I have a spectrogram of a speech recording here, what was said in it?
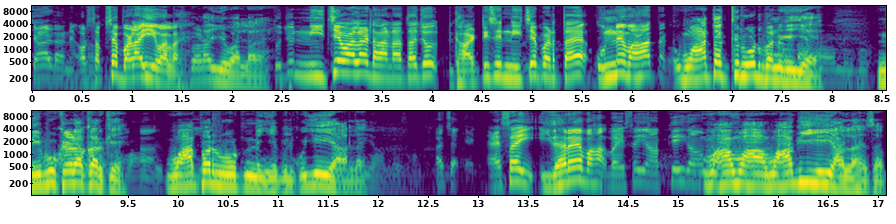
चार ढाने और सबसे बड़ा ये वाला है? बड़ा ये वाला है। तो जो नीचे वाला ढाना था जो घाटी से नीचे पड़ता है उनने वहाँ तक वहाँ तक की रोड बन गई है नींबू खेड़ा करके। वहाँ पर रोड नहीं है बिल्कुल यही हाल है। अच्छा ऐसा ही इधर है वहाँ वैसा ही आपके ही गाँव वहाँ वहाँ वहाँ भी यही हाल है सब।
